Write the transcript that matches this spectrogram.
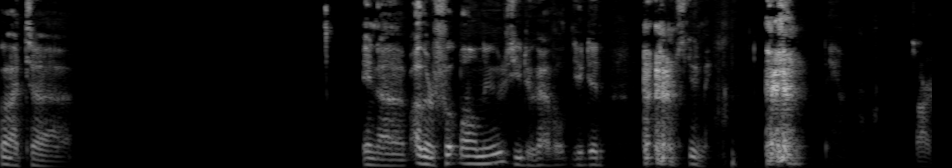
but uh, in uh, other football news, you do have, you did, excuse me. Damn. Sorry.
